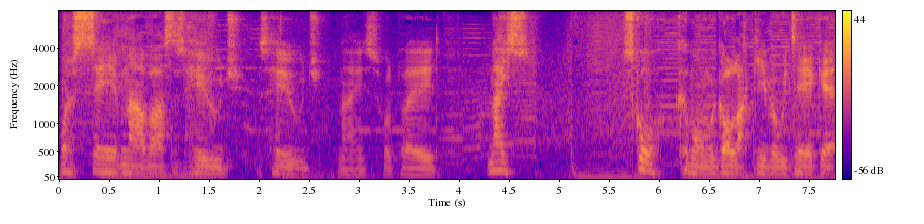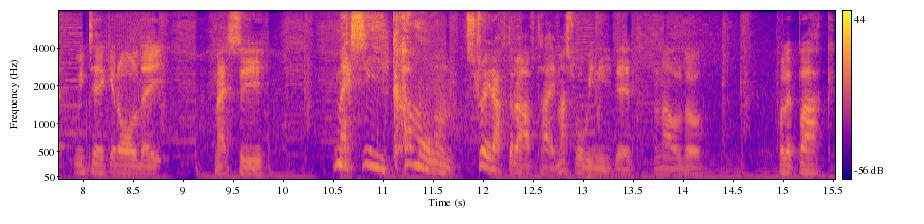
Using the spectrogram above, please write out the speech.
What a save, Navas. That's huge. Huge. Nice. Well played. Nice. Score. Come on, we got lucky, but we take it. We take it all day. Messi. Messi, come on. Straight after half time. That's what we needed. Ronaldo. Pull it back.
